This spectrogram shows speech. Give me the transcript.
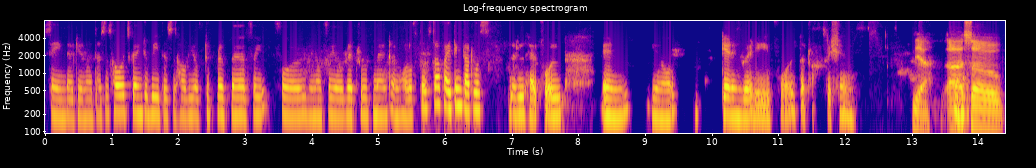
saying that you know this is how it's going to be this is how you have to prepare for for you know for your recruitment and all of those stuff. I think that was a little helpful in you know getting ready for the transition yeah uh, yeah. so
